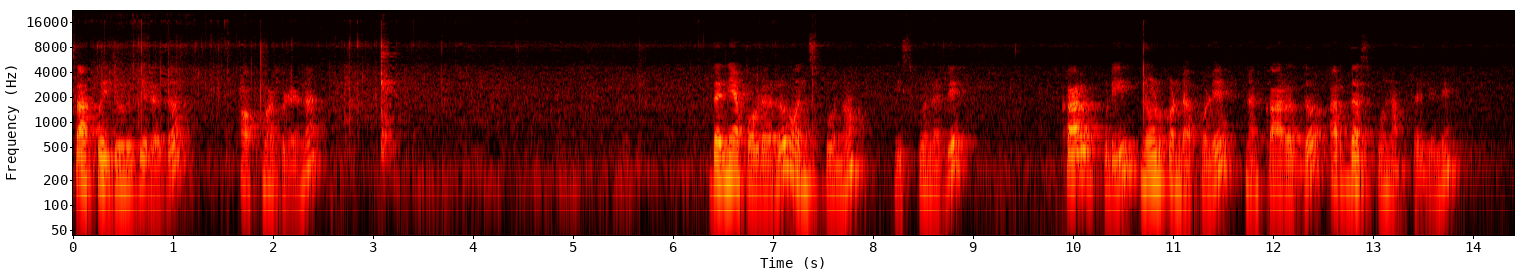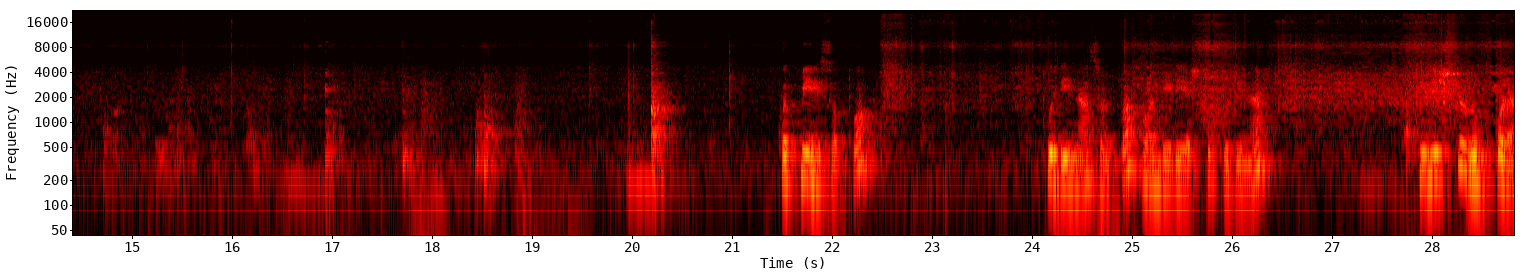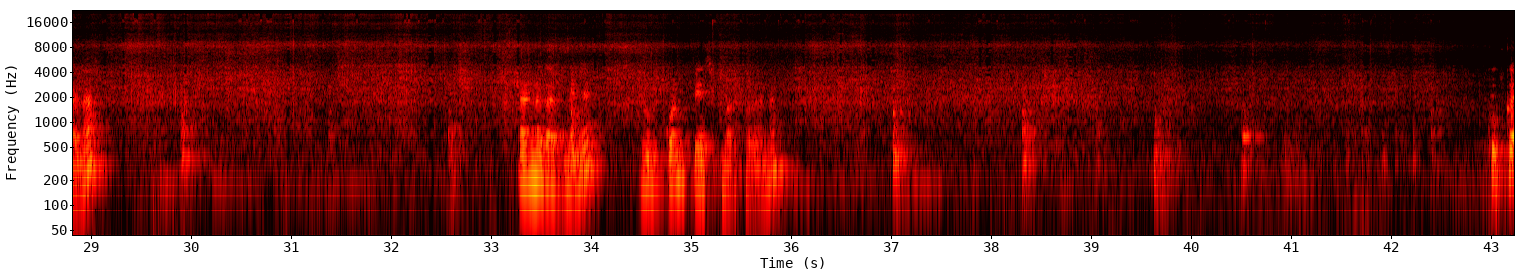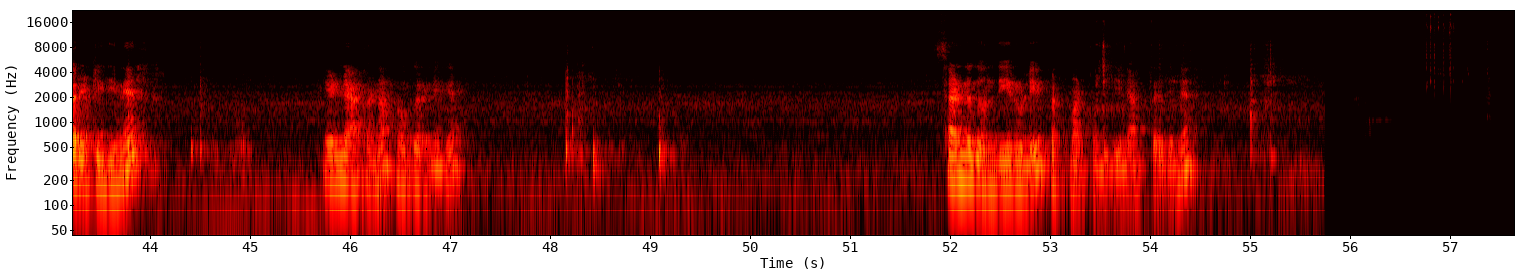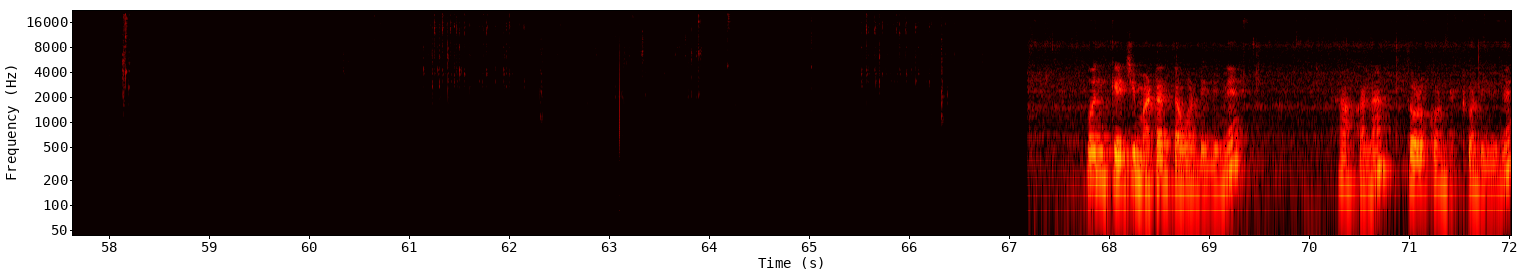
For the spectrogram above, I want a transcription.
ಸಾಕು, ಇದು ಹುರಿದಿರೋದು. ಆಫ್ ಮಾಡಿಬಿಡೋಣ. ಧನಿಯಾ ಪೌಡರು ಒಂದು ಸ್ಪೂನು ಈ ಸ್ಪೂನಲ್ಲಿ. ಖಾರದ ಪುಡಿ ನೋಡ್ಕೊಂಡು ಹಾಕ್ಕೊಳ್ಳಿ ನಾನು ಖಾರದ್ದು ಅರ್ಧ ಸ್ಪೂನ್ ಹಾಕ್ತಾಯಿದ್ದೀನಿ ಕೊತ್ತಂಬರಿ ಸೊಪ್ಪು, ಪುದೀನ ಸ್ವಲ್ಪ, ಒಂದು ಹಿಡಿಯಷ್ಟು ಪುದೀನ. ಇದಿಷ್ಟು ರುಬ್ಬಿಕೊಡೋಣ. ತಣ್ಣಗಾದ್ಮೇಲೆ ರುಬ್ಕೊಂಡು ಪೇಸ್ಟ್ ಮಾಡ್ಕೊಳ್ಳೋಣ. ಕುಕ್ಕರ್ ಇಟ್ಟಿದ್ದೀನಿ. ಎಣ್ಣೆ ಹಾಕೋಣ, ಒಗ್ಗರಣೆಗೆ. ಸಣ್ಣದೊಂದು ಈರುಳ್ಳಿ ಕಟ್ ಮಾಡ್ಕೊಂಡಿದ್ದೀನಿ ಹಾಕ್ತಾಯಿದ್ದೀನಿ ಒಂದು ಕೆ ಜಿ ಮಟನ್ ತೊಗೊಂಡಿದ್ದೀನಿ. ಹಾಕೋಣ ತೊಳ್ಕೊಂಡು ಇಟ್ಕೊಂಡಿದ್ದೀನಿ.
